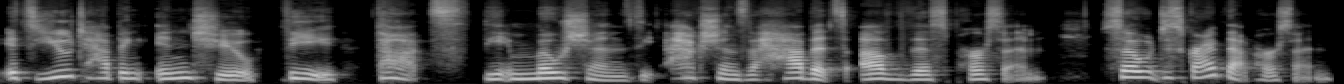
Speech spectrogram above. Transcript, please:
It's you tapping into the thoughts, the emotions, the actions, the habits of this person. So describe that person.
